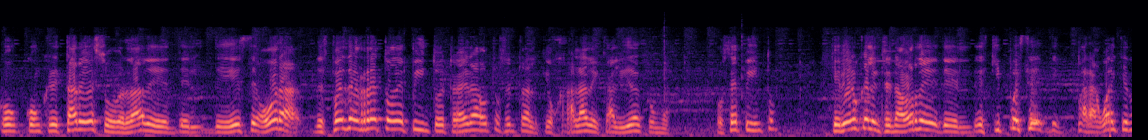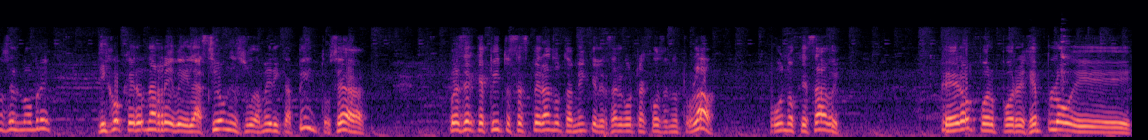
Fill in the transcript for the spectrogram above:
con, concretar eso, ¿verdad? De, este. Ahora, después del reto de Pinto de traer a otro central, que ojalá de calidad como José Pinto, que vieron que el entrenador de- del equipo este de Paraguay, que no sé el nombre, dijo que era una revelación en Sudamérica Pinto. O sea, puede ser que Pinto está esperando también que le salga otra cosa en otro lado. Uno que sabe. Pero, por, por ejemplo, eh,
